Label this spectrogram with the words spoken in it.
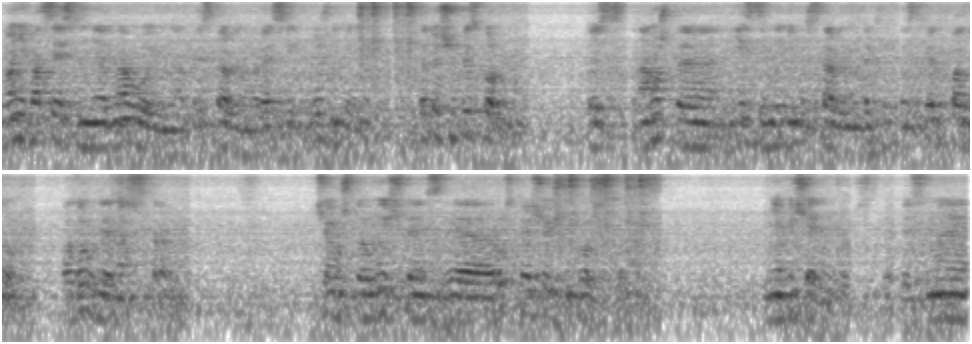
Но непосредственно ни одного именно представленного в России художника нет. Это очень прискорбно. То есть, потому что если мы не представлены таких это позор. Позор для нашей страны. Причем, что мы считаем себя русской вообще очень творческой нацией. Необычайно творческой. То есть мы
